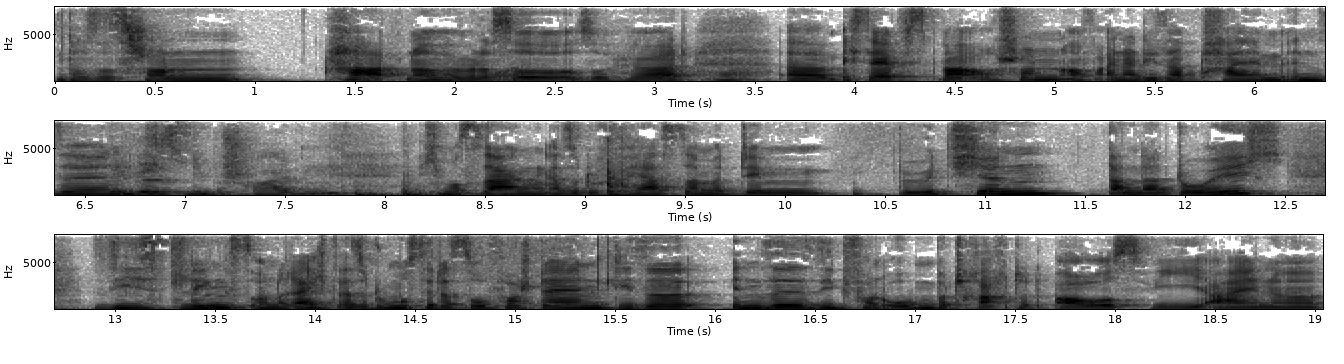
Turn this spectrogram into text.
Das ist schon hart, ne, wenn man das so, so hört. Ähm, ich selbst war auch schon auf einer dieser Palminseln. Wie würdest du die beschreiben? Ich muss sagen, also du fährst da mit dem Bötchen dann da durch, siehst links und rechts, also du musst dir das so vorstellen, diese Insel sieht von oben betrachtet aus wie eine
